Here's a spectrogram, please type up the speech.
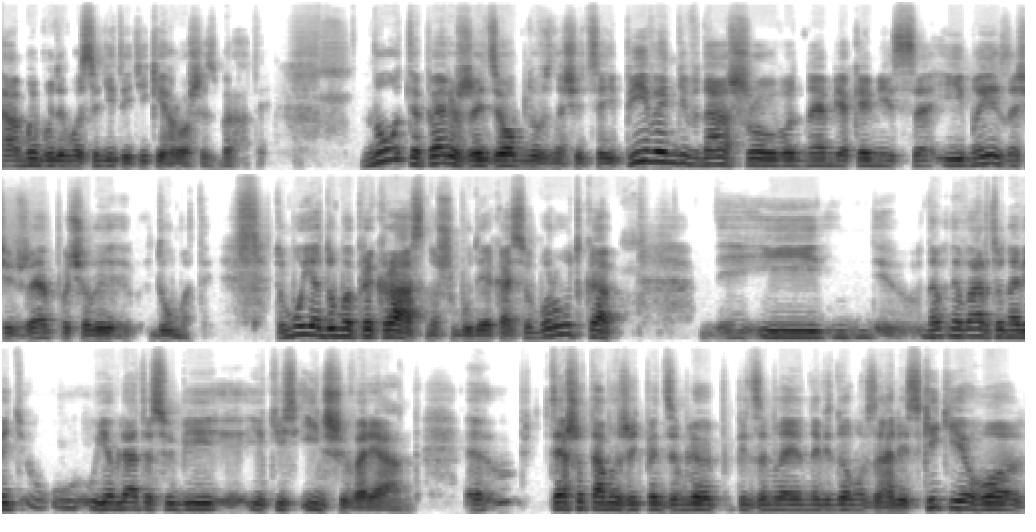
а ми будемо сидіти тільки гроші збирати. Ну, тепер вже дзьобнув, значить, цей півень в нашу в одне м'яке місце, і ми, значить, вже почали думати. Тому я думаю, прекрасно, що буде якась оборудка, і не варто навіть уявляти собі якийсь інший варіант. Е, Те, що там лежить під землею, під землею, невідомо взагалі, скільки його,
